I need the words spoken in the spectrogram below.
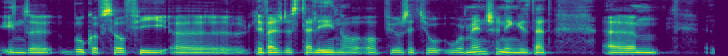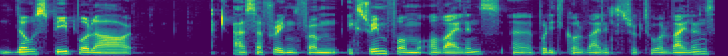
in the book of Sofi, uh, L'Élevage de Staline or, or Purge that you were mentioning is that um, those people are are suffering from extreme form of violence, uh, political violence, structural violence.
